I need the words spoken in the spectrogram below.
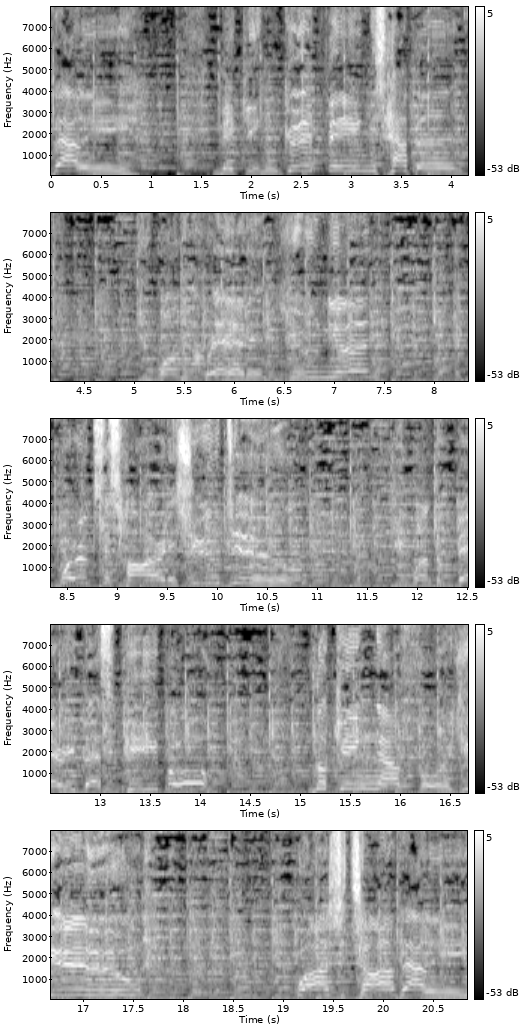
Valley, making good things happen. You want a credit union that works as hard as you do. Want the very best people looking out for you. Ouachita Valley,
